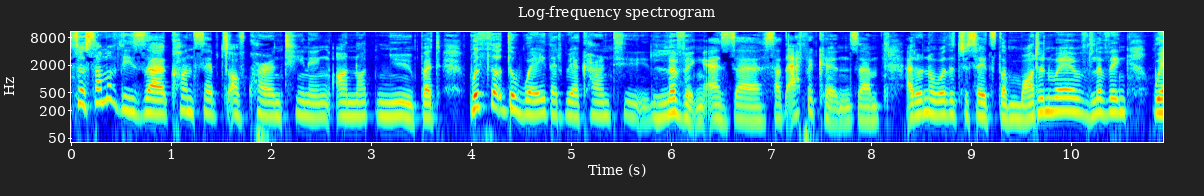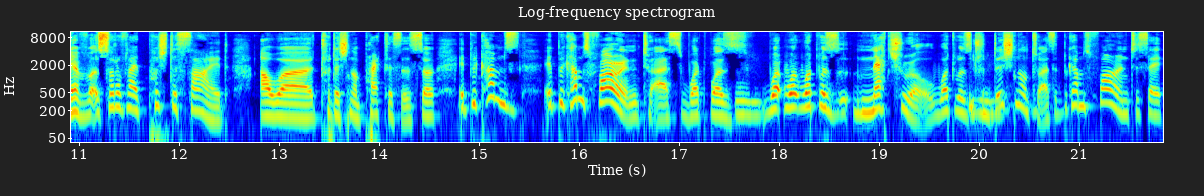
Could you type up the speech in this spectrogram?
So, some of these uh, concepts of quarantining are not new, but with the, the way that we are currently living as uh, South Africans, um, I don't know whether to say it's the modern way of living. We have sort of like pushed aside our traditional practices, so it becomes it becomes foreign to us. What was mm. what, what what was natural, what was mm. traditional to us, it becomes foreign to say,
